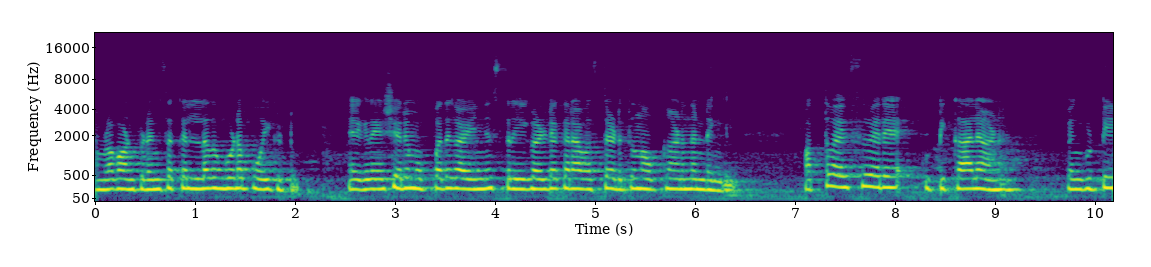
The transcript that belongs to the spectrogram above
നമ്മളെ കോൺഫിഡൻസ് ഒക്കെ എല്ലാതും കൂടെ പോയി കിട്ടും. ഏകദേശം ഒരു മുപ്പത് കഴിഞ്ഞ സ്ത്രീകളുടെയൊക്കെ ഒരു അവസ്ഥ എടുത്ത് നോക്കുകയാണെന്നുണ്ടെങ്കിൽ പത്ത് വയസ്സ് വരെ കുട്ടിക്കാലാണ് പെൺകുട്ടി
